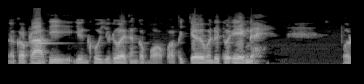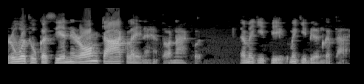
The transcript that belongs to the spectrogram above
แล้วก็พระที่ยืนคุยอยู่ด้วยท่านก็บอกว่าไปเจอมันด้วยตัวเองเลยพอรู้ว่าถูกเกษียณนี่ร้องจากเลยนะฮะตอนหน้าคน แล้วไม่กี่ปีไม่กี่เดือนก็ตาย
